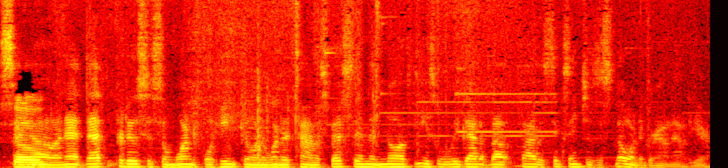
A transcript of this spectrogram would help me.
So no, and that, that produces some wonderful heat during the winter time, especially in the northeast where we got about five or six inches of snow on the ground out here.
